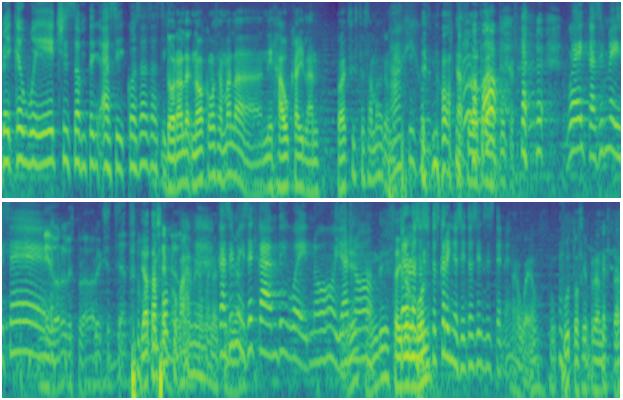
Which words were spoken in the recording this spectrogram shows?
Bake a Witch y something, así, cosas así. Dora, no, ¿cómo se llama la Nihao Kailan? ¿Todavía existe esa madre o no? Ah, hijo. No, ya de otra época. Güey, casi me Ni hice. Dora el explorador existe. Ya tampoco, va, mira, la Casi me hice Candy, güey. No, ya Sí, no. Candy, Sailor Pero los Moon. ositos cariñositos sí existen, ¿eh? Ah, huevo, un puto siempre van a estar.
